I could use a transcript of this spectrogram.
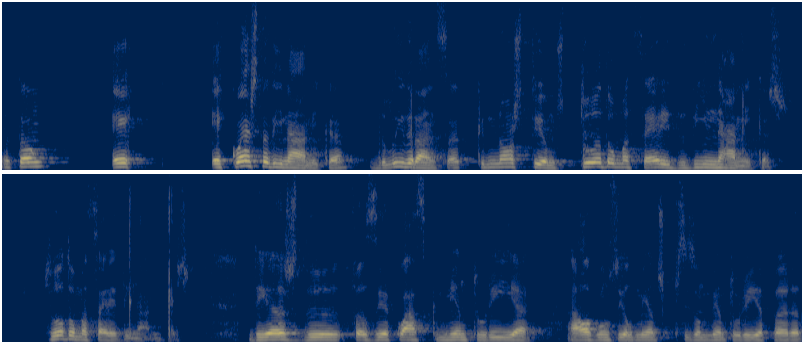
Então, é, é com esta dinâmica de liderança que nós temos toda uma série de dinâmicas. Toda uma série de dinâmicas. Desde fazer quase que mentoria a alguns elementos que precisam de mentoria para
